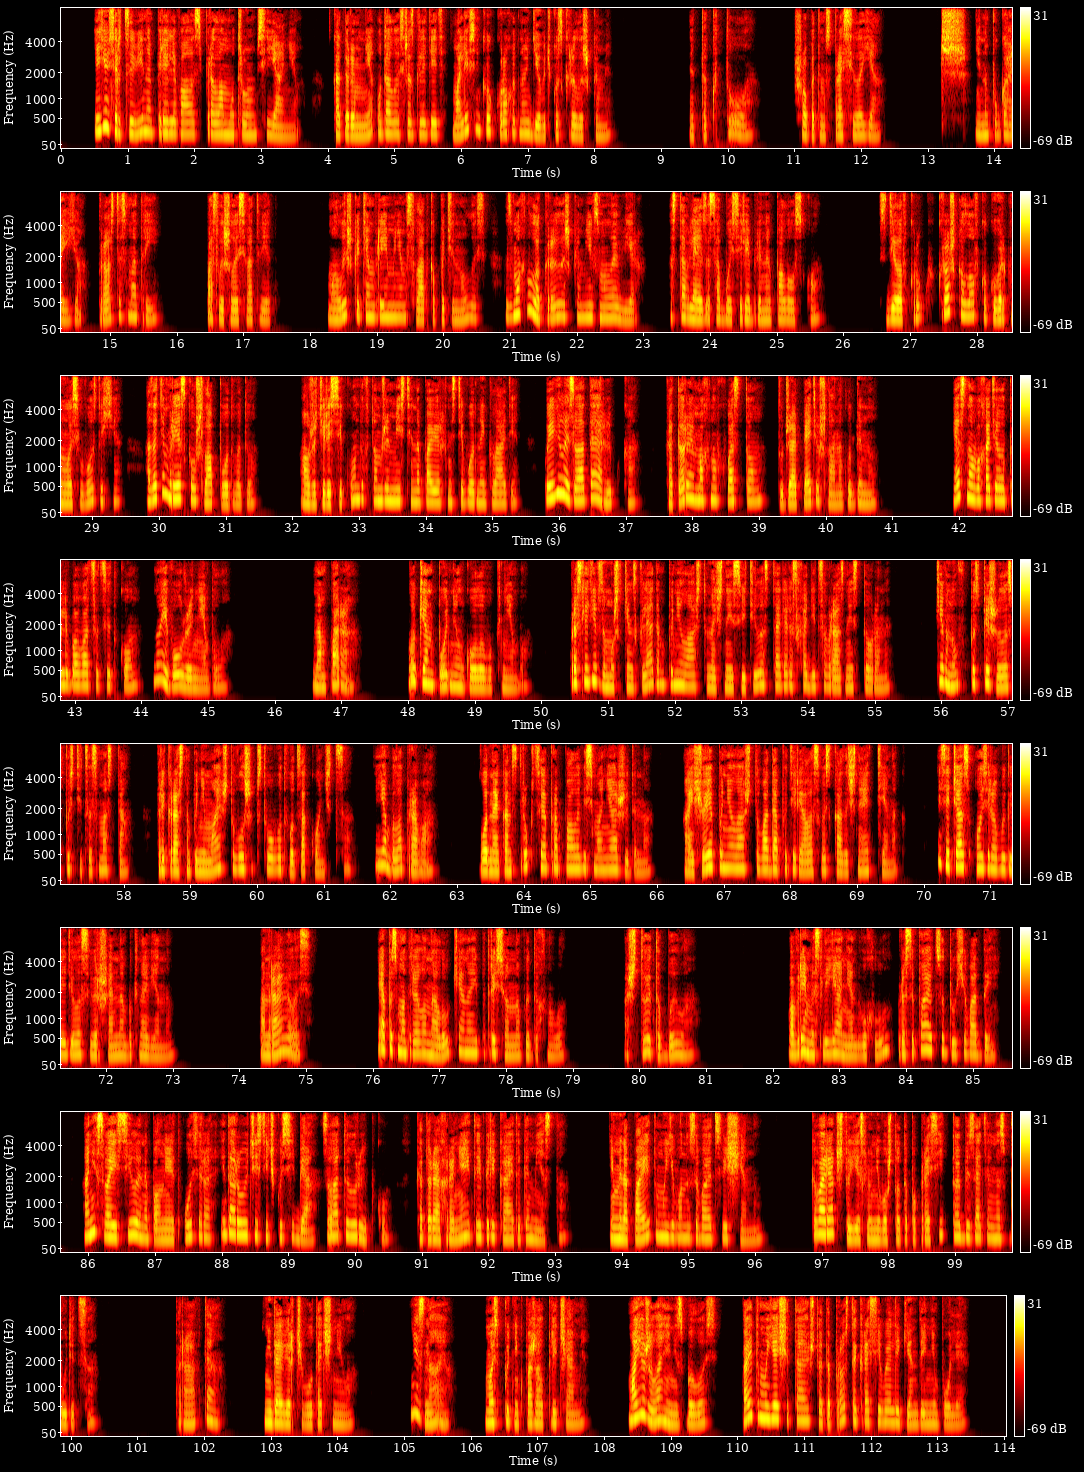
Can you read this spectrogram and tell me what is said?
Ее сердцевина переливалась перламутровым сиянием, в котором мне удалось разглядеть малюсенькую крохотную девочку с крылышками. «Это кто?» — шепотом спросила я. «Тш, не напугай ее, просто смотри», — послышалось в ответ. Малышка тем временем сладко потянулась, взмахнула крылышками и взмыла вверх, оставляя за собой серебряную полоску. Сделав круг, крошка ловко кувыркнулась в воздухе, а затем резко ушла под воду, а уже через секунду в том же месте на поверхности водной глади появилась золотая рыбка, которая, махнув хвостом, тут же опять ушла на глубину. Я снова хотела полюбоваться цветком, но его уже не было. «Нам пора». Лукиан поднял голову к небу. Проследив за мужским взглядом, поняла, что ночные светила стали расходиться в разные стороны. Кивнув, поспешила спуститься с моста, прекрасно понимая, что волшебство вот-вот закончится. Я была права. Водная конструкция пропала весьма неожиданно. А еще я поняла, что вода потеряла свой сказочный оттенок. И сейчас озеро выглядело совершенно обыкновенным. Понравилось? Я посмотрела на Лукиана и потрясенно выдохнула. А что это было? Во время слияния двух лун просыпаются духи воды. Они своей силой наполняют озеро и даруют частичку себя, золотую рыбку, который охраняет и оберегает это место. Именно поэтому его называют священным. Говорят, что если у него что-то попросить, то обязательно сбудется. «Правда?» – недоверчиво уточнила. «Не знаю». Мой спутник пожал плечами. Мое желание не сбылось, поэтому я считаю, что это просто красивая легенда и не более.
